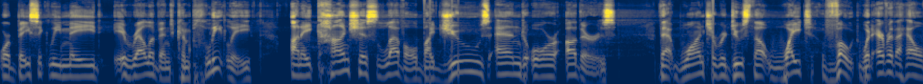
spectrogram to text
or basically made irrelevant completely on a conscious level by Jews and or others that want to reduce the white vote, whatever the hell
